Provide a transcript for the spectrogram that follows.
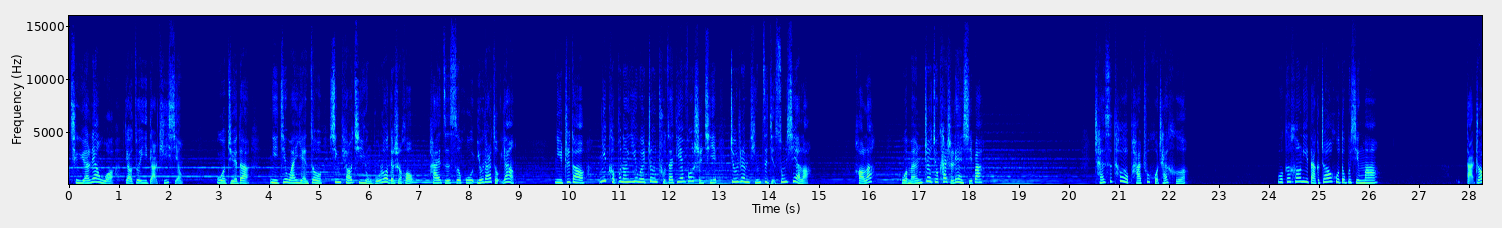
请原谅我要做一点提醒。我觉得你今晚演奏《星条旗永不落》的时候，拍子似乎有点走样。你知道，你可不能因为正处在巅峰时期就任凭自己松懈了。好了，我们这就开始练习吧。柴斯特爬出火柴盒。我跟亨利打个招呼都不行吗？打招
